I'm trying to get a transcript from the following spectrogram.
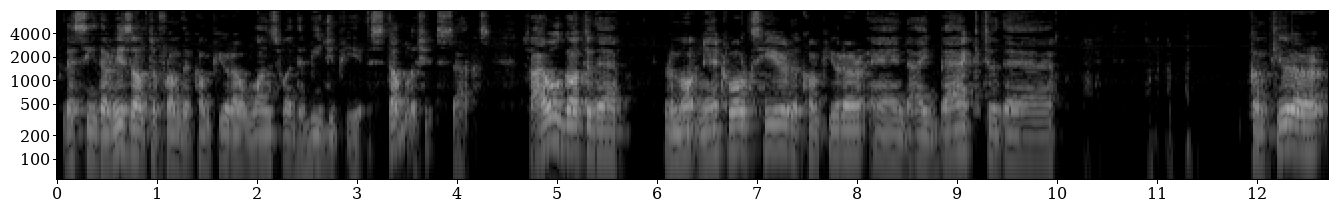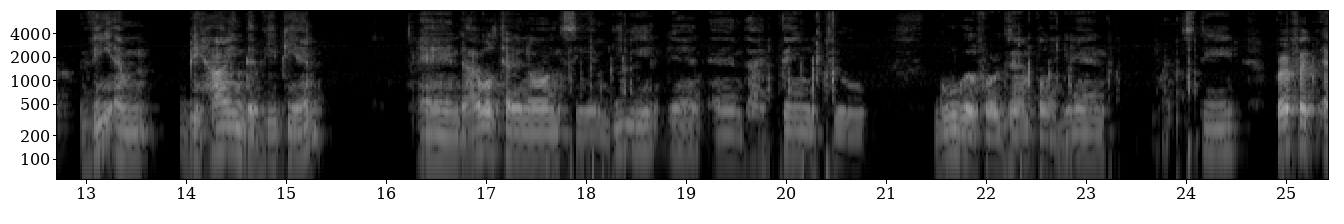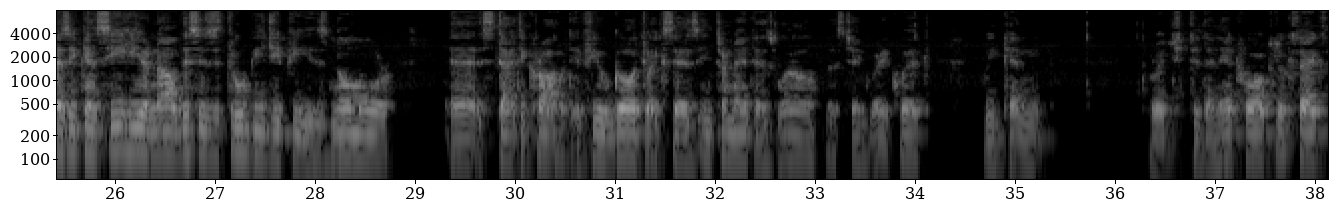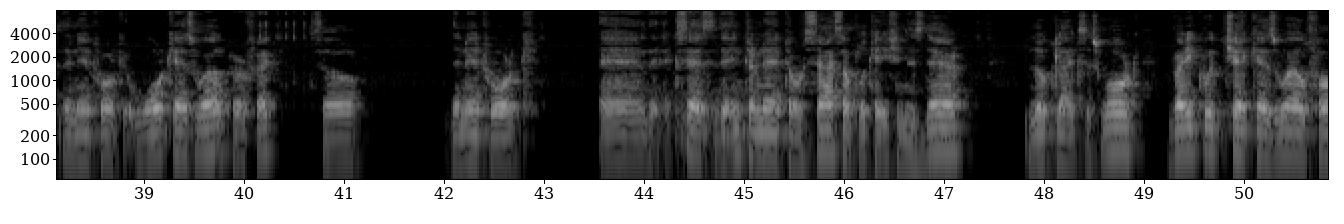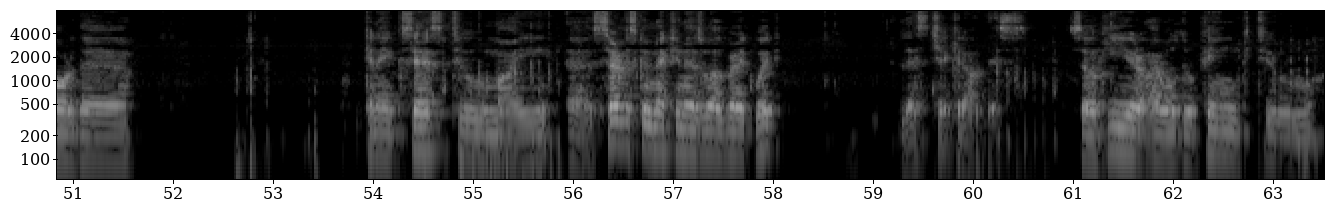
let's see the result from the computer once when the BGP establishes status. So I will go to the remote networks here, the computer, and I back to the computer VM behind the VPN and I will turn on CMD again and I ping to Google for example again. T perfect. As you can see here now this is through BGP is no more uh, static route. If you go to access internet as well let's check very quick. We can reach to the network. Looks like the network work as well. Perfect. So the network and the access to the internet or SaaS application is there. Look like this work. Very quick check as well for the can I access to my uh, service connection as well very quick. Let's check it out this. So here I will do ping to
